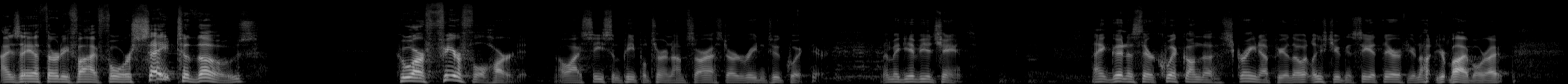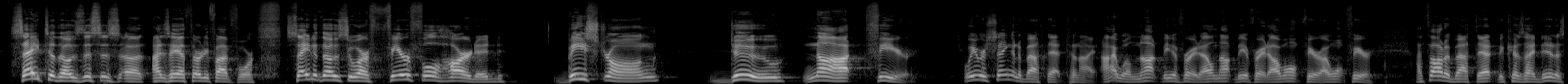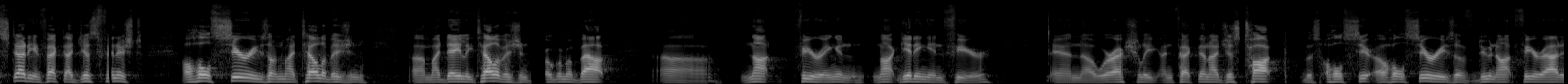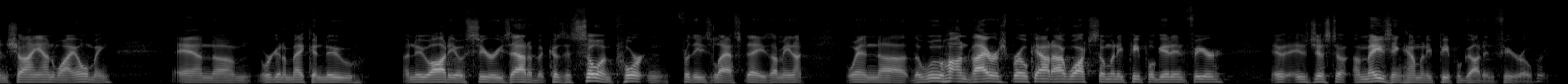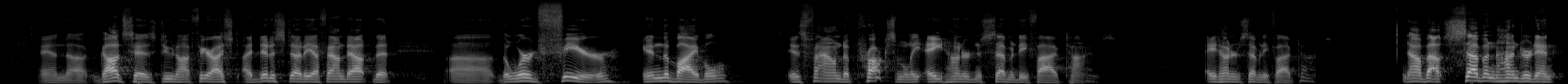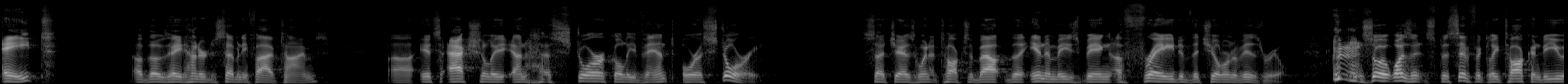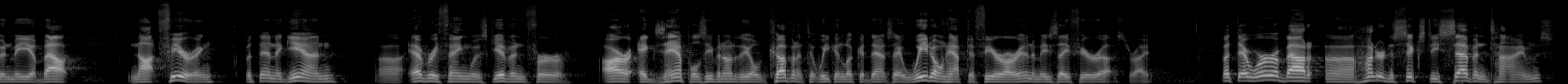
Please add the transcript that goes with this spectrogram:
Isaiah 35 4. Say to those who are fearful hearted. Oh, I see some people turn. I'm sorry, I started reading too quick there. Let me give you a chance. Thank goodness they're quick on the screen up here, though. At least you can see it there if you're not your Bible, right? Say to those, this is uh, Isaiah 35 4, say to those who are fearful hearted, be strong, do not fear. We were singing about that tonight. I will not be afraid. I'll not be afraid. I won't fear. I won't fear. I thought about that because I did a study. In fact, I just finished a whole series on my television, uh, my daily television program about uh, not fearing and not getting in fear. And uh, we're actually, in fact, then I just taught this whole, ser- a whole series of Do Not Fear out in Cheyenne, Wyoming. And um, we're going to make a new, a new audio series out of it because it's so important for these last days. I mean, when uh, the Wuhan virus broke out, I watched so many people get in fear. It, it was just uh, amazing how many people got in fear over it. And uh, God says, Do not fear. I, I, did a study, I found out that uh, the word fear in the Bible is found approximately 875 times. 875 times. Now, about 708 of those 875 times, uh, it's actually an historical event or a story, such as when it talks about the enemies being afraid of the children of Israel. so it wasn't specifically talking to you and me about not fearing, but then again, uh, everything was given for our examples, even under the old covenant, that we can look at that and say, we don't have to fear our enemies, they fear us, right? But there were about uh, 167 times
